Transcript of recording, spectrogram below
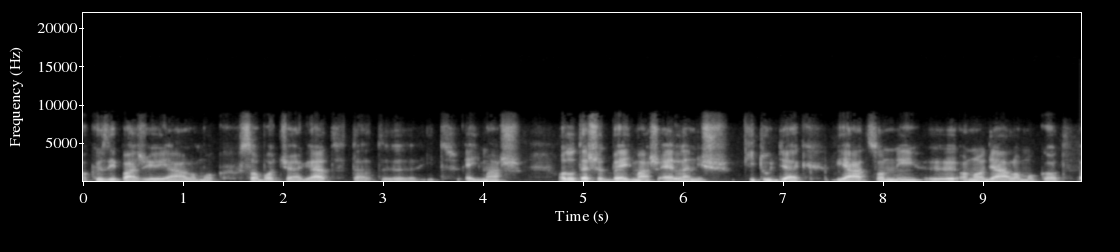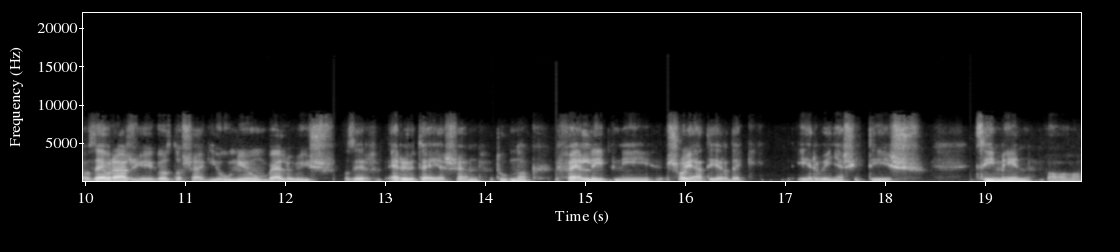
a közép-ázsiai államok szabadságát, tehát itt egymás, adott esetben egymás ellen is ki tudják játszani a nagy államokat. Az Eurázsiai Gazdasági Unión belül is azért erőteljesen tudnak fellépni saját érdek érvényesítés címén a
